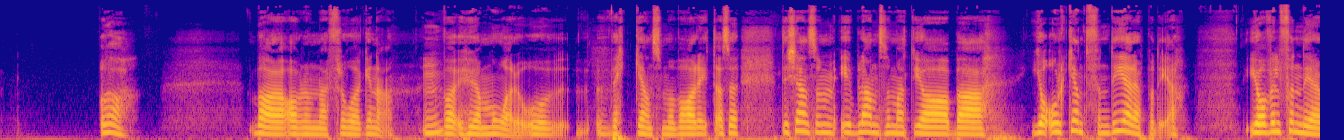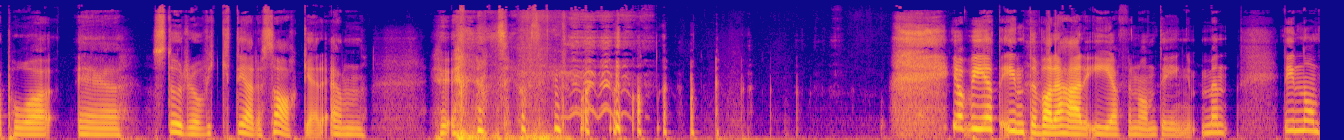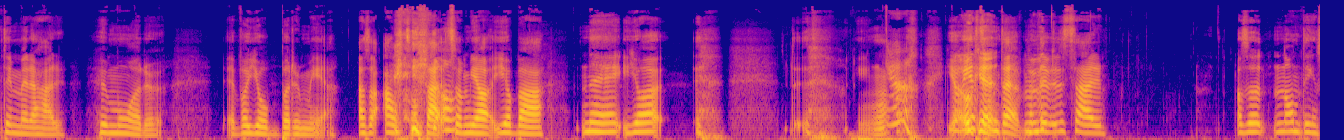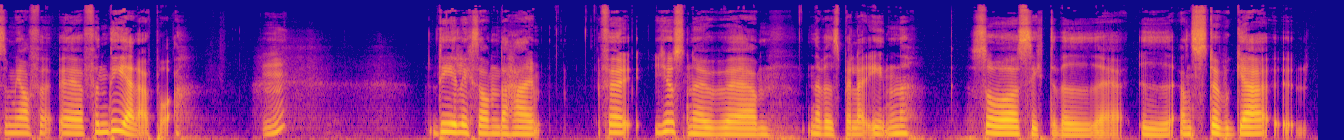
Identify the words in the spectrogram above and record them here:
Åh, bara av de där frågorna, Mm. vad, hur jag mår och veckan som har varit. Alltså, det känns som ibland som att jag bara... Jag orkar inte fundera på det. Jag vill fundera på eh, större och viktigare saker än hur... jag vet inte vad- det här är för någonting, men det är någonting med det här, hur mår du? Eh, Vad jobbar du med? Alltså allt sånt där Ja. som jag, jag bara, nej, jag... Jag vet Okej, inte, men- det är så här... Alltså någonting som jag eh, funderar på, Mm. det är liksom det här, för just nu eh, när vi spelar in så sitter vi eh, i en stuga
